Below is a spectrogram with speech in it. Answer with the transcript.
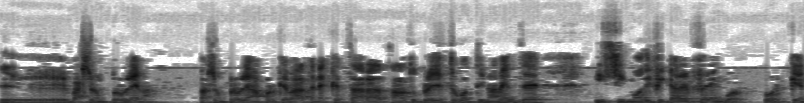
eh, va a ser un problema. Va a ser un problema porque vas a tener que estar adaptando tu proyecto continuamente y sin modificar el framework porque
